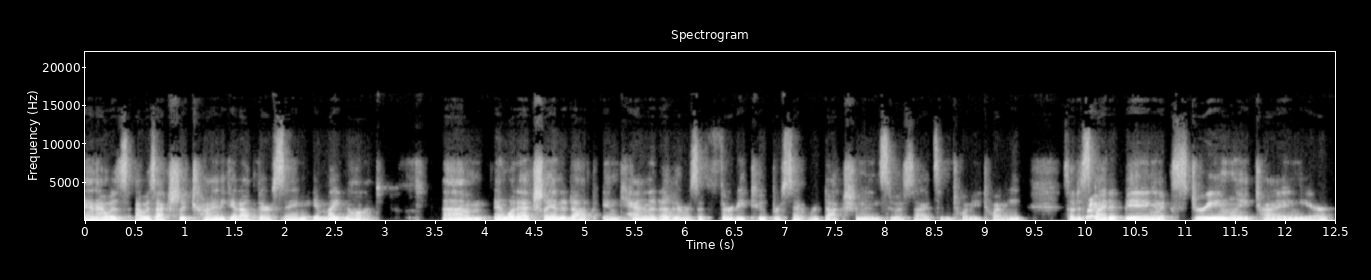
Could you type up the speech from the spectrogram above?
and I was I was actually trying to get out there saying it might not. Um, and what actually ended up in Canada, there was a 32% reduction in suicides in 2020. So, despite right. it being an extremely trying year,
